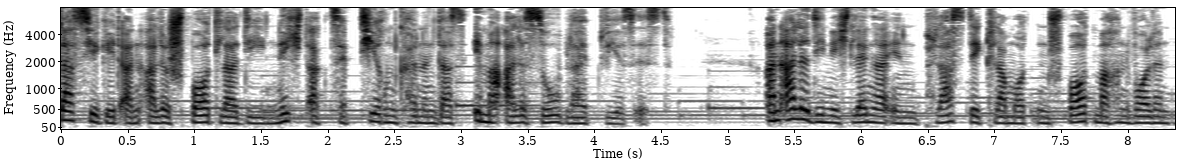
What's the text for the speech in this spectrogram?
Das hier geht an alle Sportler, die nicht akzeptieren können, dass immer alles so bleibt, wie es ist. An alle, die nicht länger in Plastikklamotten Sport machen wollen,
